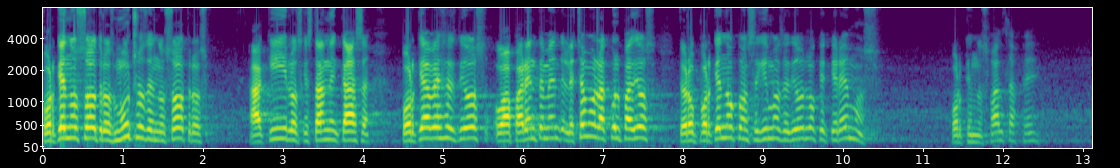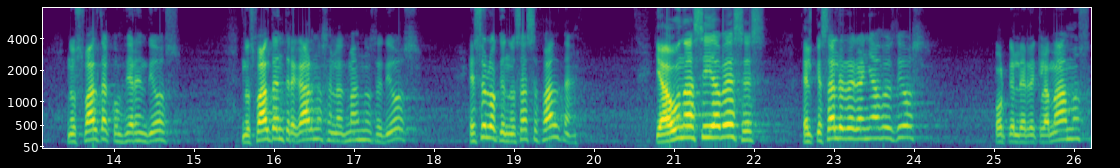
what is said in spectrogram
¿Por qué nosotros, muchos de nosotros, aquí los que están en casa, por qué a veces Dios, o aparentemente, le echamos la culpa a Dios, pero ¿por qué no conseguimos de Dios lo que queremos? Porque nos falta fe. Nos falta confiar en Dios. Nos falta entregarnos en las manos de Dios. Eso es lo que nos hace falta. Y aún así a veces el que sale regañado es Dios, porque le reclamamos,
